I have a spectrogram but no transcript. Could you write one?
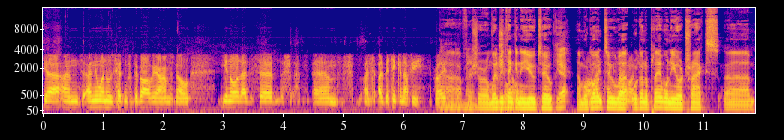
yeah, and anyone who's heading for the Galway Arms now. You know, lads, uh, um, I'll, I'll be thinking of you, right? Ah, for man. sure, and we'll For be sure. thinking of you too. Yeah. and we're All going right, to uh, we're going to play one of your tracks. Um,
